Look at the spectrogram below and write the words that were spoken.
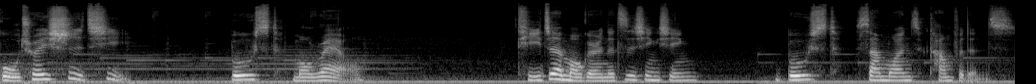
鼓吹士气，boost morale，提振某个人的自信心，boost someone's confidence。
